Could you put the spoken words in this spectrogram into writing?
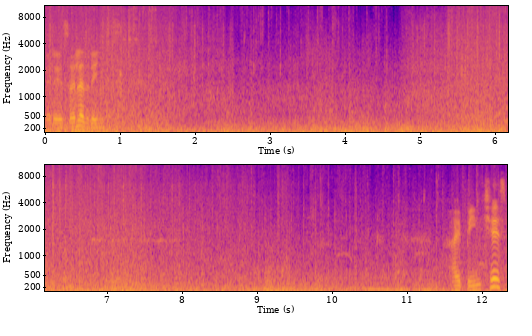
Me regresó de las greñas. Ay, pinches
